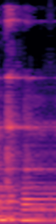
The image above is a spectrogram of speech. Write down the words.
ಶರಣ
